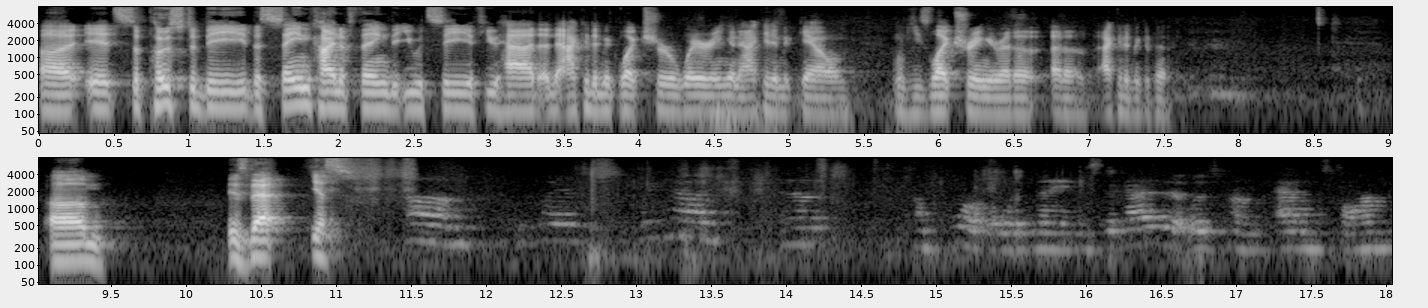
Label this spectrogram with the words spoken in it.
Uh, it's supposed to be the same kind of thing that you would see if you had an academic lecturer wearing an academic gown when he's lecturing or at an at a academic event. Um, is that, yes? Um, when we had, and I'm horrible with names, the guy that was from Adams Farm,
